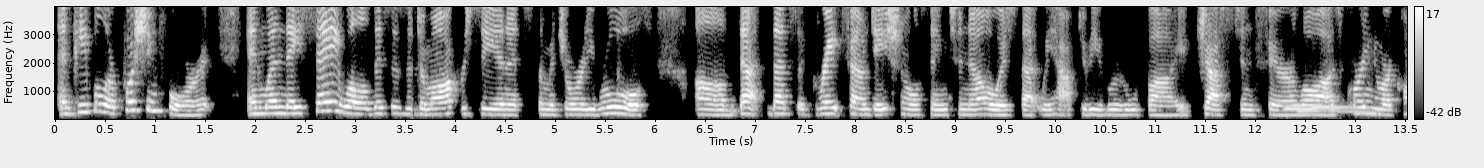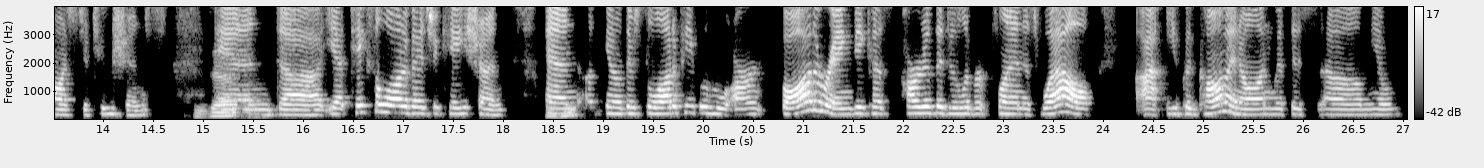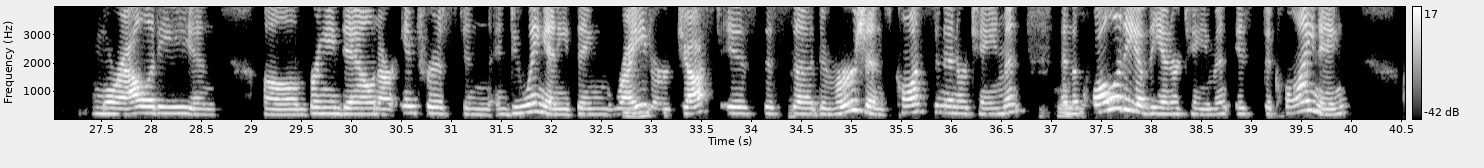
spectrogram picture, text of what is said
and people are pushing for it. And when they say well this is a democracy and it's the majority rules um, that that's a great foundational thing to know is that we have to be ruled by just and fair laws according to our constitutions exactly. and uh, yeah it takes a lot of education mm-hmm. and uh, you know there's a lot of people who aren't bothering because part of the deliberate plan as well uh, you could comment on with this um, you know morality and um, bringing down our interest in, in doing anything right mm-hmm. or just is this uh, diversions, constant entertainment, and the quality of the entertainment is declining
